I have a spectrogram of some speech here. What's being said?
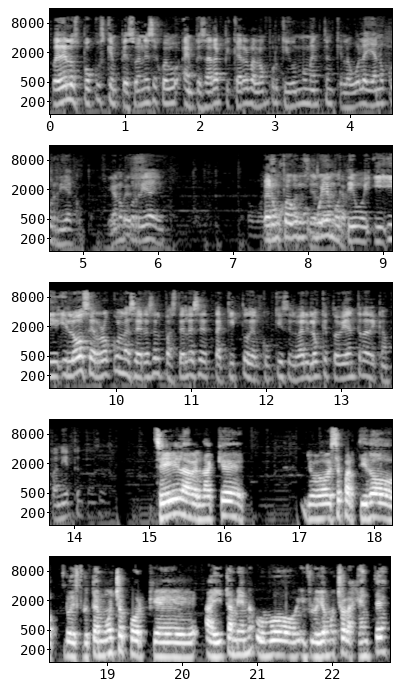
Fue de los pocos que empezó en ese juego a empezar a picar el balón porque hubo un momento en que la bola ya no corría, compadre. Ya no pues. corría y pero un juego muy, emotivo. Y, y, luego cerró con la cereza el pastel, ese taquito del cookie silver. Y luego que todavía entra de campanita. Entonces. Sí, la verdad que yo ese partido lo disfruté mucho porque ahí también hubo, influyó mucho la gente.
